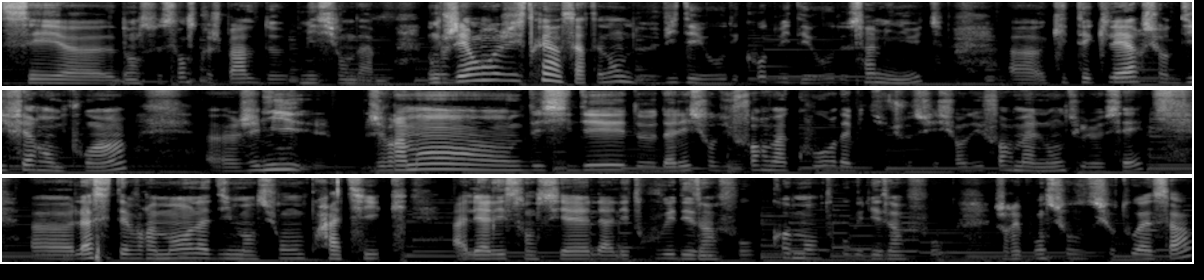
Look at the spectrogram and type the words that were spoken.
C'est euh, dans ce sens que je parle de mission d'âme. Donc j'ai enregistré un certain nombre de vidéos, des courtes vidéos de 5 minutes, euh, qui t'éclairent sur différents points. J'ai mis j'ai vraiment décidé d'aller sur du format court. D'habitude, je suis sur du format long, tu le sais. Euh, là, c'était vraiment la dimension pratique, aller à l'essentiel, aller trouver des infos, comment trouver des infos? Je réponds sur, surtout à ça.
